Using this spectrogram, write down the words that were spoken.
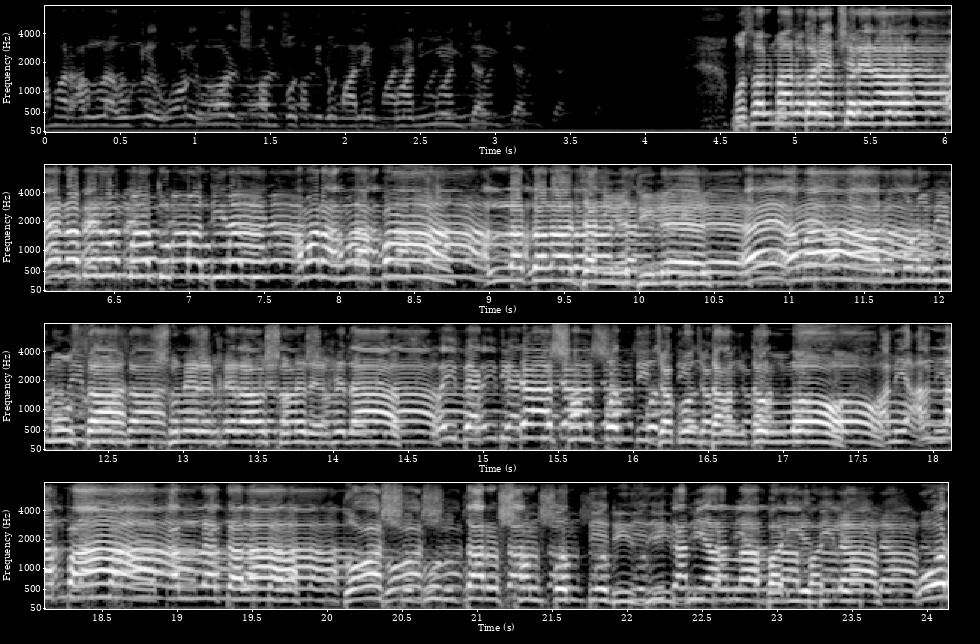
আমার আল্লাহ ওকে অটল সম্পত্তির মালিক বানিয়েই যাচ্ছে মুসলমান ঘরের ছেলেরা এ নবীর উম্মাত আল্লাহ তাআলা জানিয়ে দিলেন এই আমার নবী মুসা শুনে রেখে দাও শুনে রেখে দাও ওই ব্যক্তিটা সম্পত্তি যখন দান করল আমি আল্লাহ পাক আল্লাহ তাআলা 10 গুণ তার সম্পত্তি রিজিক আমি আল্লাহ বাড়িয়ে দিলাম। ওর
